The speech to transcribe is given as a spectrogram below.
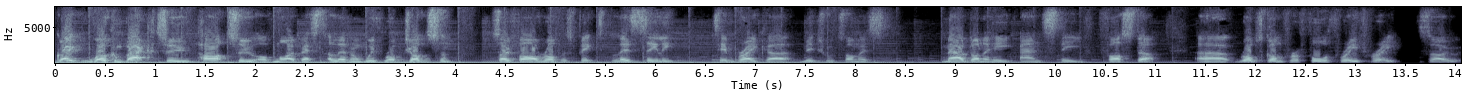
Great. Welcome back to part two of My Best 11 with Rob Johnson. So far, Rob has picked Les Sealey, Tim Breacker, Mitchell Thomas, Mal Donaghy and Steve Foster. Uh, Rob's gone for a 4 3 3. So,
